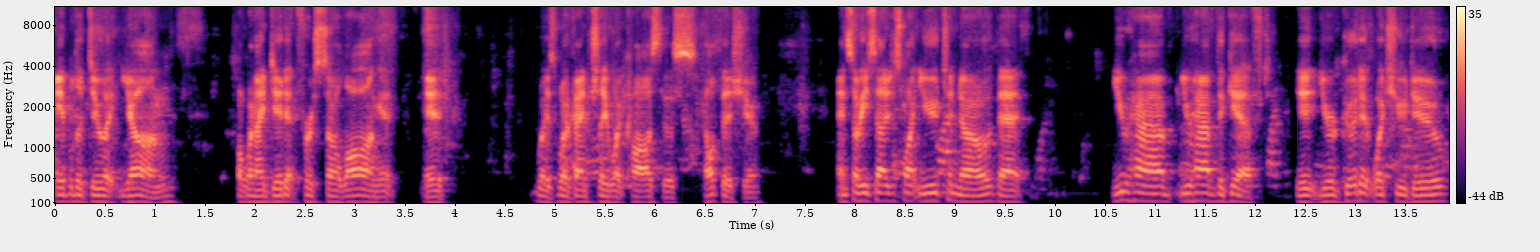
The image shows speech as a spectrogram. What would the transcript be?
able to do it young, but when I did it for so long, it it was eventually what caused this health issue. And so he said, I just want you to know that you have you have the gift. You're good at what you do.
